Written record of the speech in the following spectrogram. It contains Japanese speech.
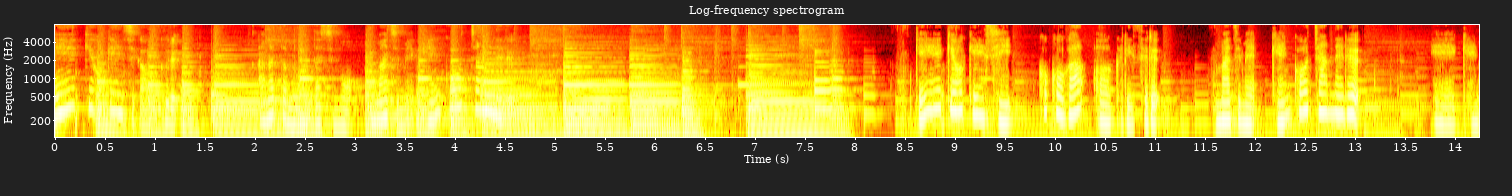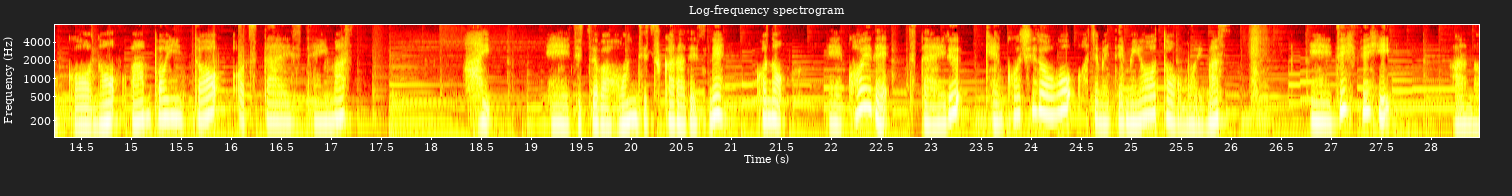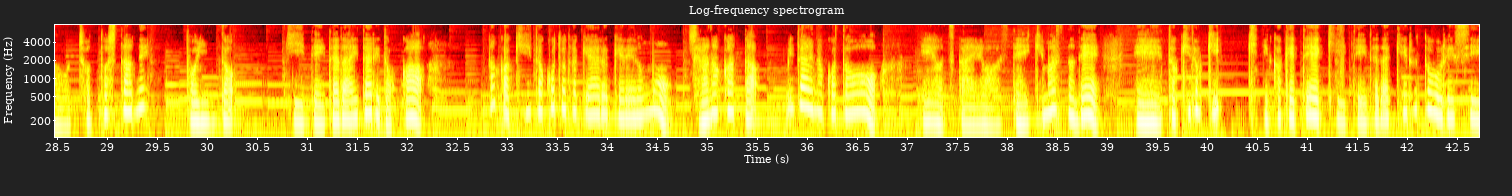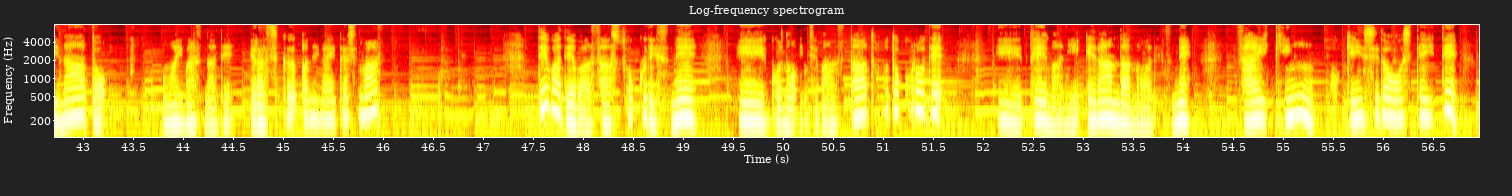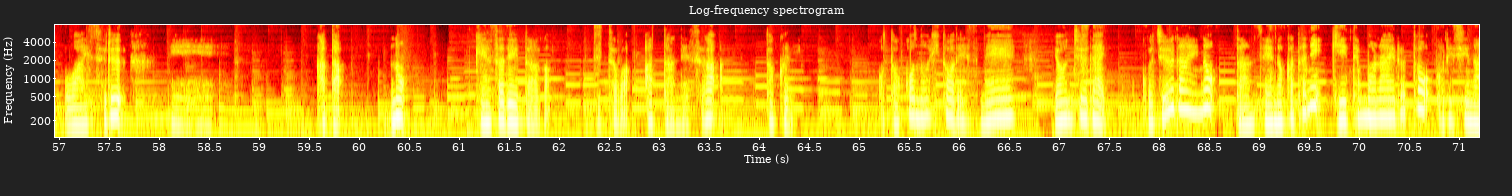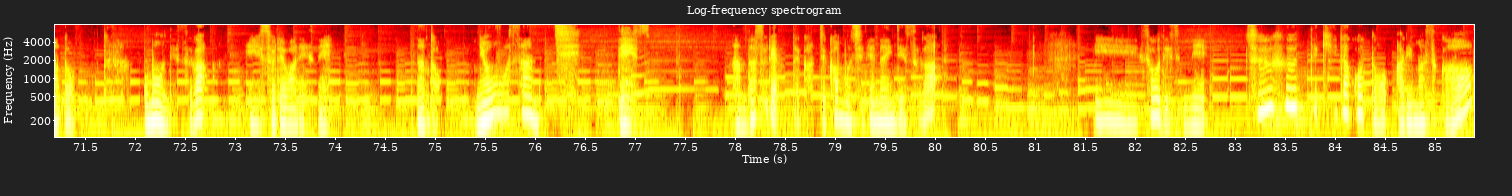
現役保健師が送る。あなたも私も真面目健康チャンネル。現役保健師ココがお送りする真面目健康チャンネル、えー、健康のワンポイントをお伝えしています。はい、えー、実は本日からですねこの、えー、声で伝える健康指導を始めてみようと思います、えー、ぜひぜひあのちょっとしたねポイント聞いていただいたりとか、なんか聞いたことだけあるけれども知らなかったみたいなことを、えー、お伝えをしていきますので、えー、時々気にかけて聞いていただけると嬉しいなと思いますので、よろしくお願いいたします。ではでは早速ですね、えー、この一番スタートのところで、え、テーマに選んだのはですね、最近保健指導をしていてお会いする、えー、の検査データが実はあったんですが、特に男の人ですね、40代、50代の男性の方に聞いてもらえると嬉しいなと思うんですが、えー、それはですね、なんと尿酸値です。なんだそりゃって感じかもしれないんですが、えー、そうですね、痛風って聞いたことありますか？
